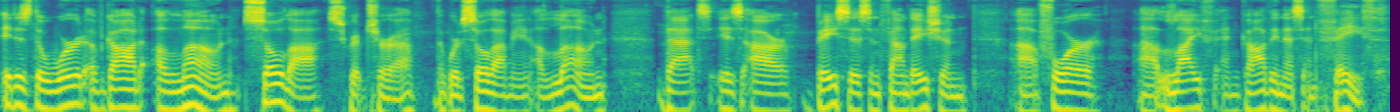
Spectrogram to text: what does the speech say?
it is the word of God alone, sola scriptura, the word sola mean alone, that is our basis and foundation uh, for uh, life and godliness and faith.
